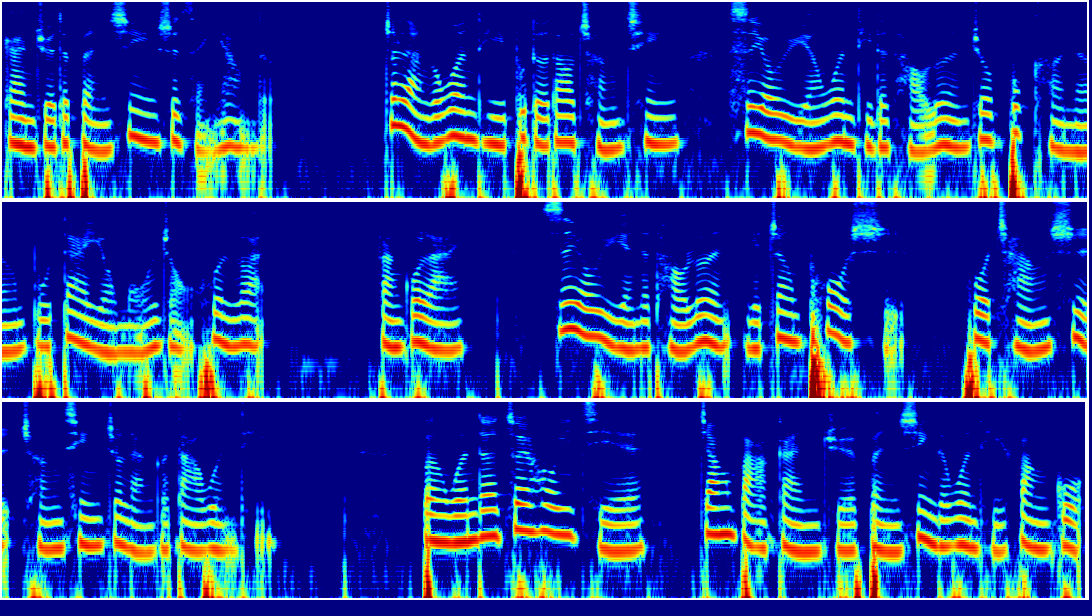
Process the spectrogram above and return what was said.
感觉的本性是怎样的？这两个问题不得到澄清，私有语言问题的讨论就不可能不带有某一种混乱。反过来，私有语言的讨论也正迫使或尝试澄清这两个大问题。本文的最后一节将把感觉本性的问题放过，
